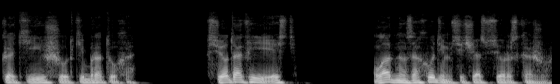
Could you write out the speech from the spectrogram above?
Какие шутки, братуха. Все так и есть. Ладно, заходим, сейчас все расскажу.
